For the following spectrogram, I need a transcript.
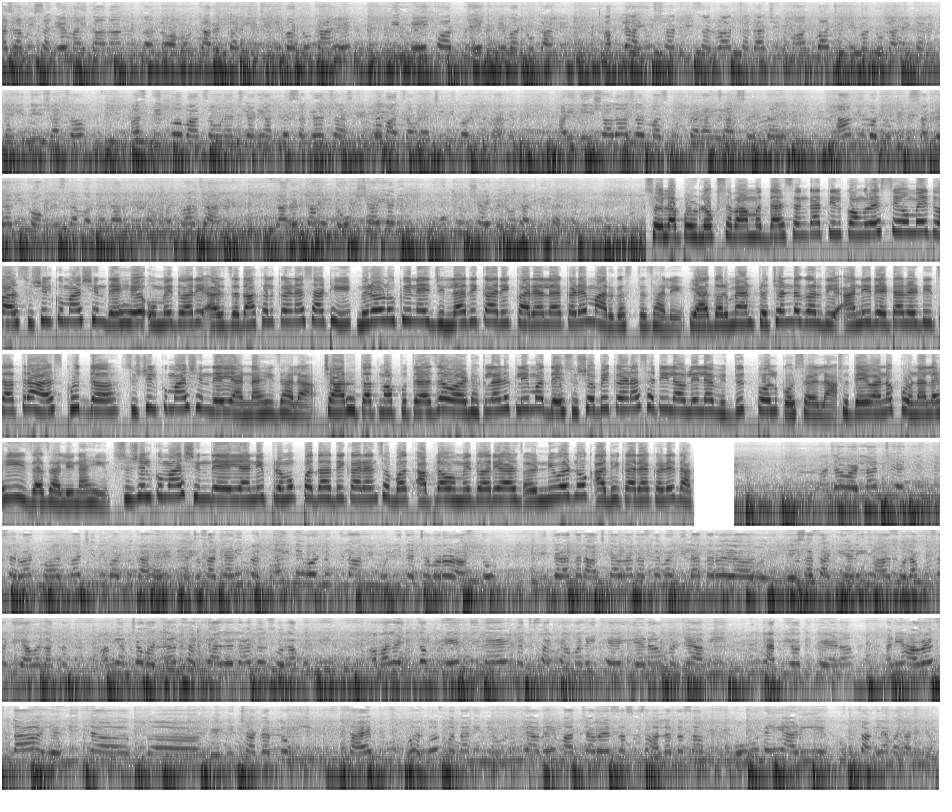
आज आम्ही सगळे मैदानात उतरलो आहोत. कारण का ही जी निवडणूक आहे ती मेक और ब्रेक निवडणूक आहे. आपल्या आयुष्यातली सर्वात कदाचित महत्त्वाची निवडणूक आहे कारण का ही देशाचं अस्तित्व वाचवण्याची आणि आपल्या सगळ्यांचं अस्तित्व वाचवण्याची निवडणूक आहे. आणि देशाला जर मजबूत करायचं असेल तर ह्या निवडणुकीत सगळ्यांनी काँग्रेसला मतदान देणं महत्त्वाचं आहे. कारण का हे लोकशाही आणि सोलापूर लोकसभा मतदारसंघातील काँग्रेसचे उमेदवार सुशील कुमार शिंदे हे उमेदवारी अर्ज दाखल करण्यासाठी मिरवणुकीने जिल्हाधिकारी कार्यालयाकडे मार्गस्थ झाले. या दरम्यान प्रचंड गर्दी आणि रेटारेटीचा त्रास खुद्द सुशील कुमार शिंदे यांनाही झाला. चार हुतात्मा पुतळ्याजवळ ढकलाढकलीमध्ये सुशोभीकरणासाठी लावलेला विद्युत पोल कोसळला. सुदैवानं कोणालाही इजा झाली नाही. सुशील कुमार शिंदे यांनी प्रमुख पदाधिकाऱ्यांसोबत आपला उमेदवारी अर्ज निवडणूक अधिकाऱ्याकडे दाखल करण्यासाठी आणि प्रत्येक निवडणुकीला आम्ही मुली त्याच्याबरोबर असतो. मी तर आता राजकारणात असल्यामुळे तिला तर देशासाठी आणि हा सोलापूरसाठी यावं लागतं. आम्ही आमच्या वडिलांसाठी आलेलो आहे तर सोलापूरनी आम्हाला इतकं प्रेम दिलं आहे त्याच्यासाठी आम्हाला इथे येणं म्हणजे आम्ही खूप हॅपी आहोत इथे येणं. आणि ह्यावेळेसुद्धा हीच इच्छा करतो की साहेब खूप भरघोस मताने निवडून यावे. मागच्या वेळेस जसं झालं तसं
